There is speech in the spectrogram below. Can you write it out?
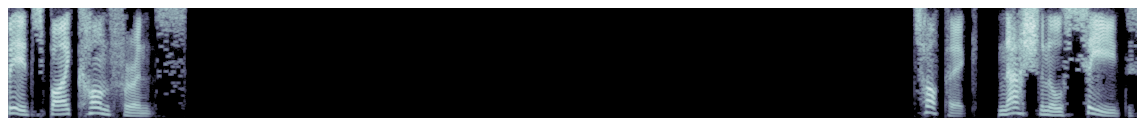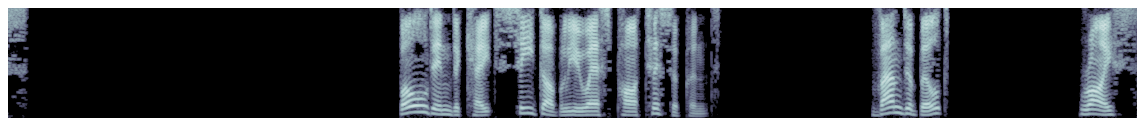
Bids by conference. Topic: National seeds. Bold indicates CWS participant. Vanderbilt Rice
